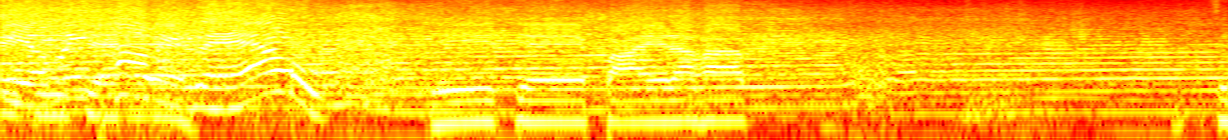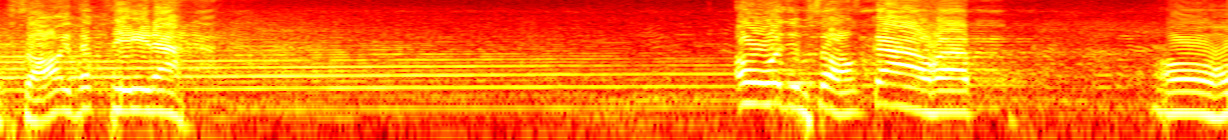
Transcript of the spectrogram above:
เกี่ยวไม่เข้าอีกแล้วทีเจไปแล้วครับ 12 อีกสักทีนะ โอ้12 9 ครับ โอ้โห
